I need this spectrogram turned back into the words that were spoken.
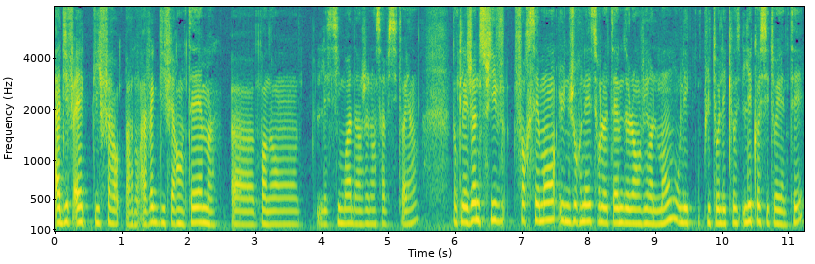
à dif avec, différents, pardon, avec différents thèmes euh, pendant les six mois d'un jeune en service citoyen. Donc, les jeunes suivent forcément une journée sur le thème de l'environnement, ou les, plutôt l'éco-citoyenneté.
